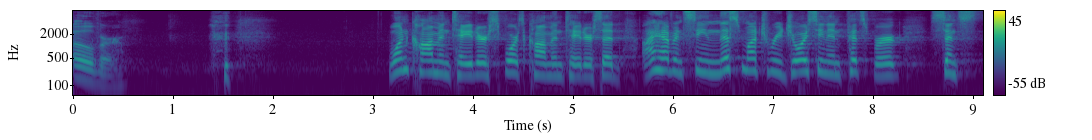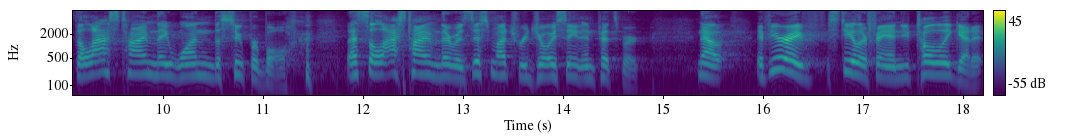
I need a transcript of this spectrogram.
over. One commentator, sports commentator, said, I haven't seen this much rejoicing in Pittsburgh since the last time they won the Super Bowl. That's the last time there was this much rejoicing in Pittsburgh. Now, if you're a Steeler fan, you totally get it.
